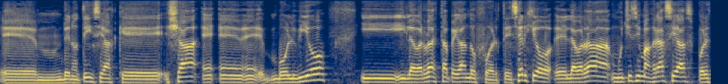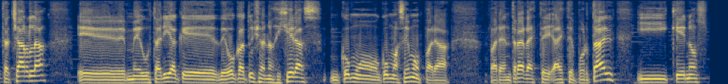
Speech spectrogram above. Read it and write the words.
eh, de noticias que ya eh, eh, volvió y, la verdad está pegando fuerte. Sergio, la verdad, muchísimas gracias por esta charla. me gustaría que de boca tuya nos dijeras cómo, cómo hacemos para, para entrar a este, a este portal y que nos,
